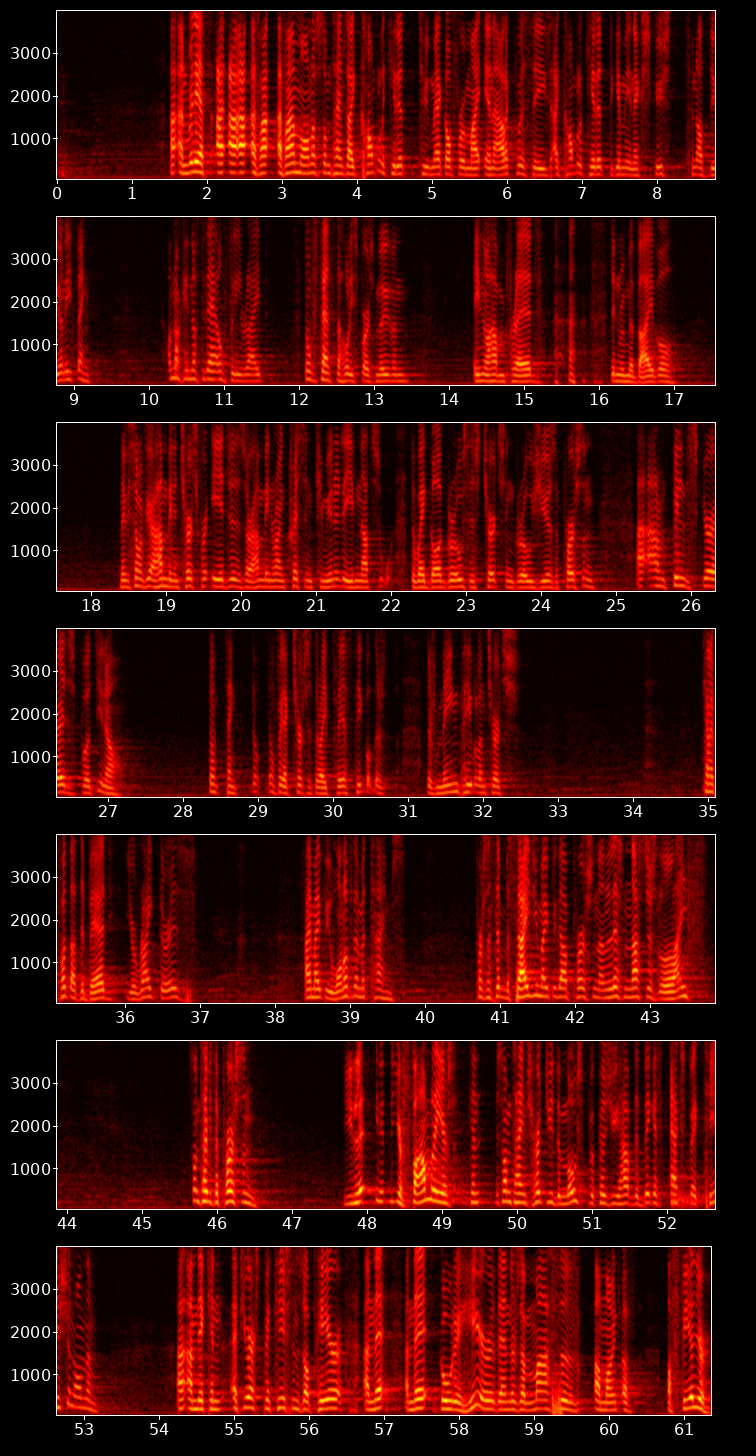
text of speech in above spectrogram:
And really, if, I, I, if, I, if I'm honest, sometimes I complicate it to make up for my inadequacies. I complicate it to give me an excuse to not do anything. I'm not good enough today. I don't feel right. Don't sense the Holy Spirit's moving, even though I haven't prayed, didn't read my Bible. Maybe some of you haven't been in church for ages or haven't been around Christian community. Even that's the way God grows His church and grows you as a person. I, am feeling discouraged, but you know, don't think, don't, don't feel like church is the right place. People, there's there's mean people in church. Can I put that to bed? You're right, there is. I might be one of them at times. Person sitting beside you might be that person, and listen, that's just life. Sometimes the person, you, you know, your family can sometimes hurt you the most because you have the biggest expectation on them. And, and they can, if your expectations up here and they, and they go to here, then there's a massive amount of a failure.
